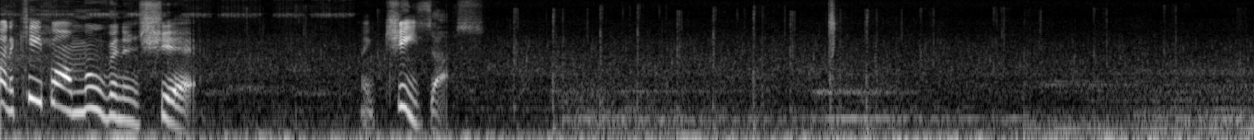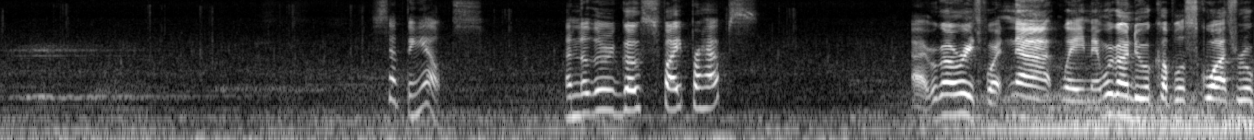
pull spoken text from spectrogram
Wanna keep on moving and shit. Like, Jesus. Something else. Another ghost fight, perhaps? Alright, we're gonna reach for it. Nah, wait a minute. We're gonna do a couple of squats real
